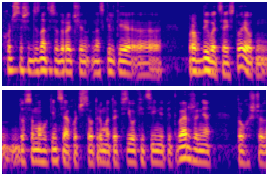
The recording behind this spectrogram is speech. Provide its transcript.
Хочеться ще дізнатися, до речі, наскільки правдива ця історія. От до самого кінця хочеться отримати всі офіційні підтвердження того, що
